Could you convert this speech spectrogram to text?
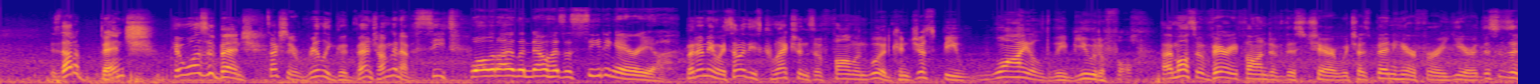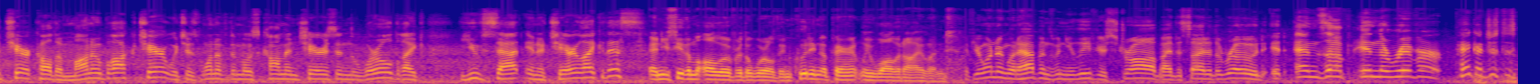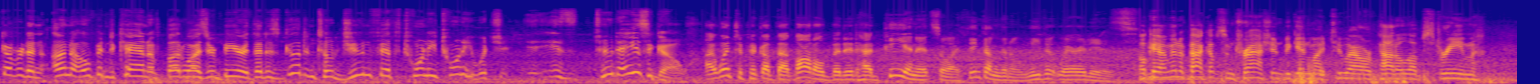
is that a bench? It was a bench. It's actually a really good bench. I'm gonna have a seat. Wallet Island now has a seating area. But anyway, some of these collections of fallen wood can just be wildly beautiful. I'm also very fond of this chair, which has been here for a year. This is a chair called a monoblock chair, which is one of the most common chairs in the world. Like, you've sat in a chair like this. And you see them all over the world, including apparently Wallet Island. If you're wondering what happens when you leave your straw by the side of the road, it ends up in the river. Hank, I just discovered an unopened can of Budweiser beer that is good until June 5th, 2020, which is two days ago. I went to pick up that bottle, but it had pee in it, so I think I'm gonna leave it where it is. Okay, I'm gonna pack up some trash and begin my two hour paddle upstream.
